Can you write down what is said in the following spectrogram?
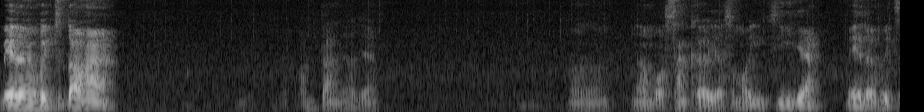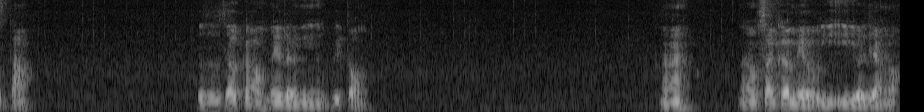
没有人会知道哈，完蛋了这样，嗯，那我上课有什么意义呀？没有人会知道，不是糟糕，没人会懂，啊，然后上课没有意义又这样哦，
